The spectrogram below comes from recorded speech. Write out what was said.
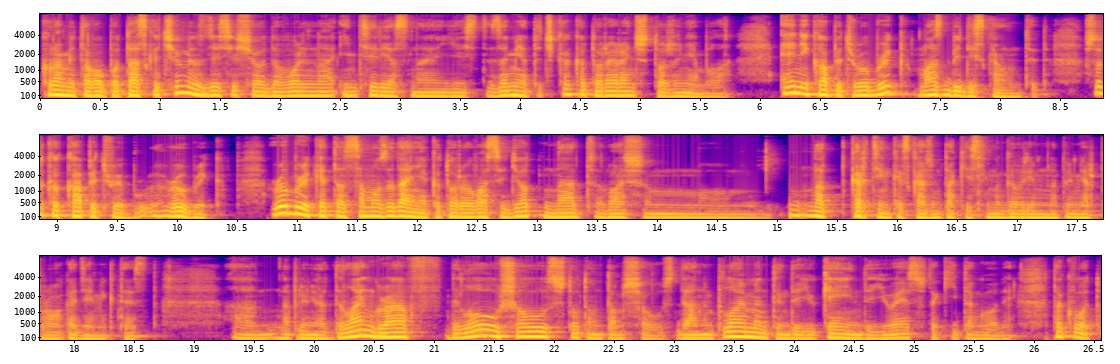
Кроме того, по Task Achievement здесь еще довольно интересная есть заметочка, которой раньше тоже не было. Any copied rubric must be discounted. Что такое copied rubric? Rubric – это само задание, которое у вас идет над вашим, над картинкой, скажем так, если мы говорим, например, про академик тест. А, например, the line graph below shows, что-то он там shows, the unemployment in the UK, in the US в такие-то годы. Так вот,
